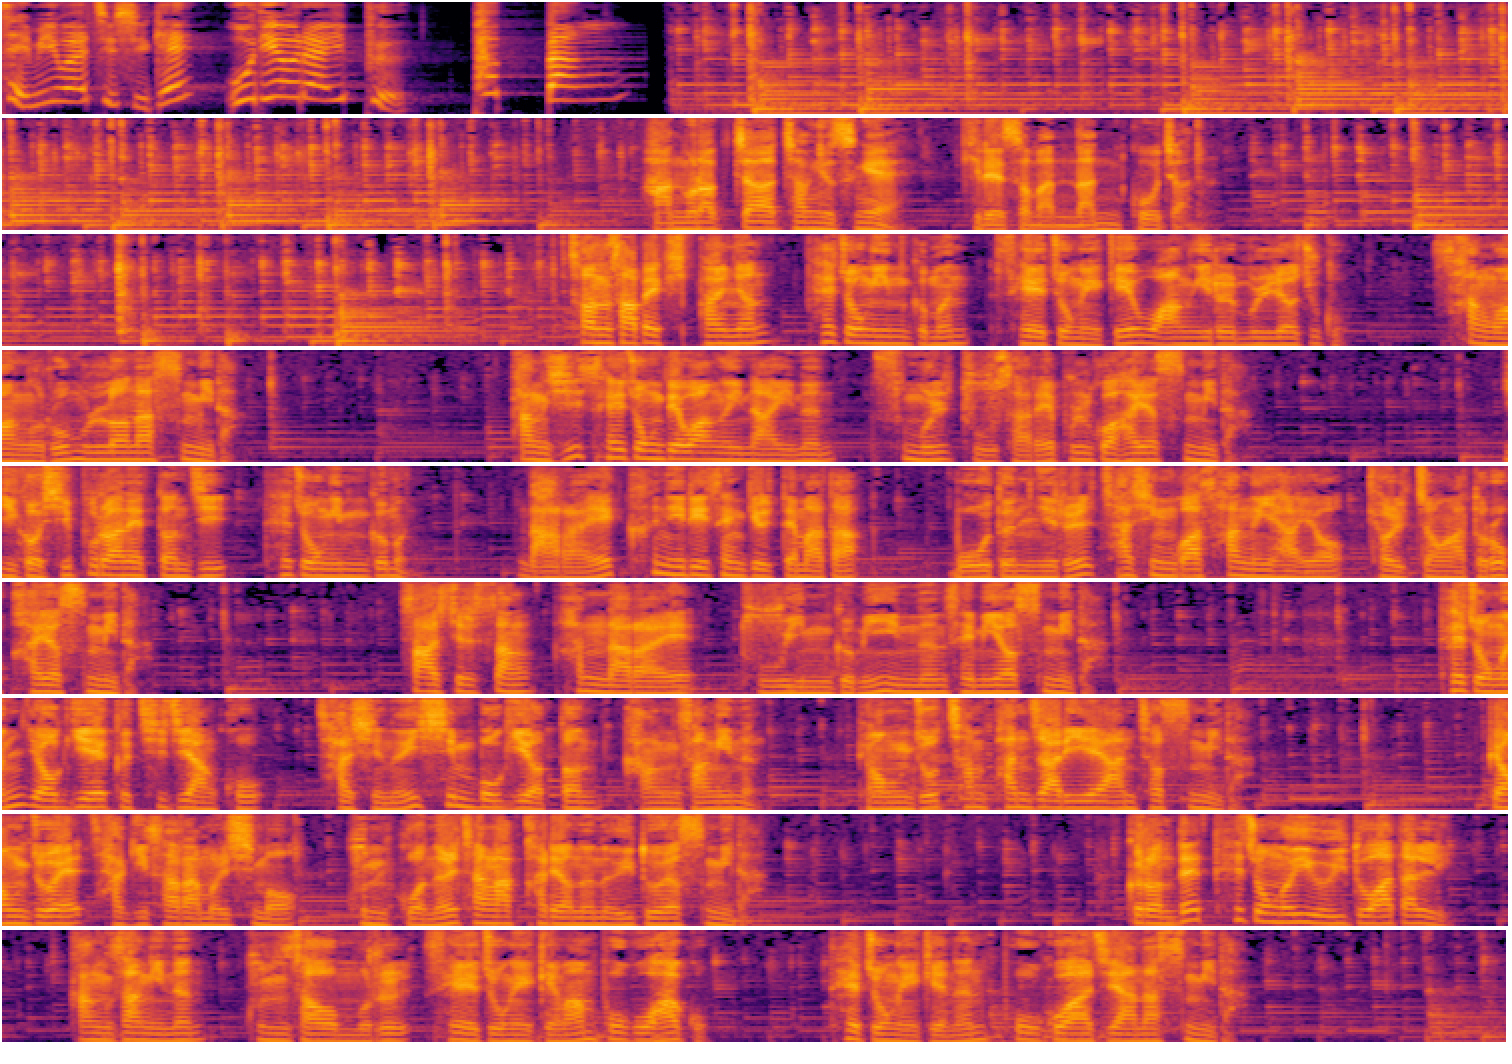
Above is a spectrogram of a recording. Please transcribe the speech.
재미와 지식의 오디오 라이프 팟빵 한문학자 장유승의 길에서 만난 고전 1418년 태종 임금은 세종에게 왕위를 물려주고 상왕으로 물러났습니다. 당시 세종대왕의 나이는 22살에 불과하였습니다. 이것이 불안했던지 태종 임금은 나라에 큰일이 생길 때마다 모든 일을 자신과 상의하여 결정하도록 하였습니다. 사실상 한 나라에 두 임금이 있는 셈이었습니다. 태종은 여기에 그치지 않고 자신의 신복이었던 강상인을 병조 참판 자리에 앉혔습니다. 병조에 자기 사람을 심어 군권을 장악하려는 의도였습니다. 그런데 태종의 의도와 달리 강상인은 군사 업무를 세종에게만 보고하고 태종에게는 보고하지 않았습니다.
